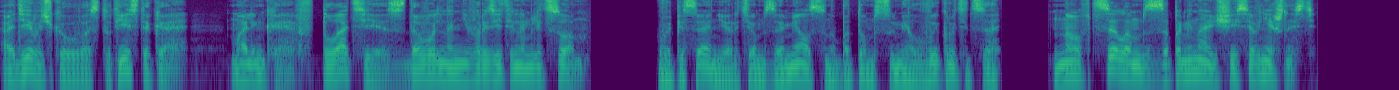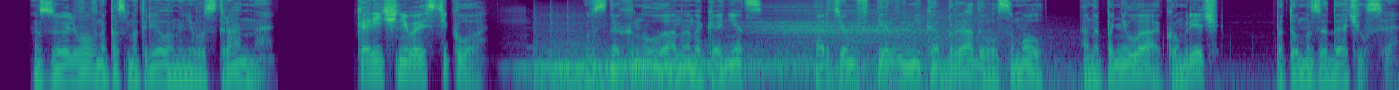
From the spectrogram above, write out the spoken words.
«А девочка у вас тут есть такая? Маленькая, в платье, с довольно невыразительным лицом». В описании Артем замялся, но потом сумел выкрутиться, но в целом запоминающаяся внешность. Зоя Львовна посмотрела на него странно. «Коричневое стекло», Вздохнула она наконец. Артем в первый миг обрадовался, мол, она поняла, о ком речь, потом озадачился.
